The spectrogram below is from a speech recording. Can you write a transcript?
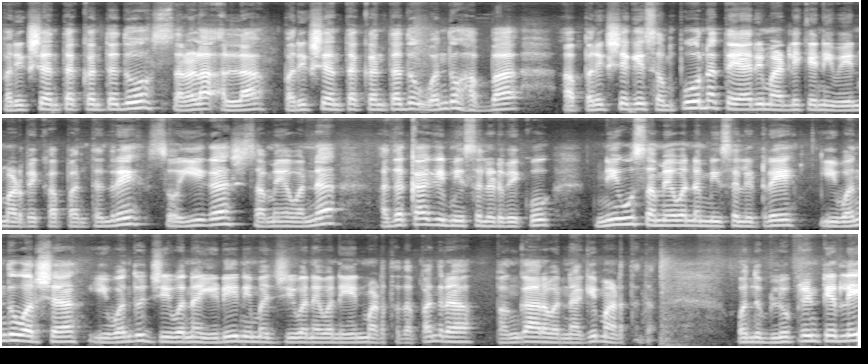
ಪರೀಕ್ಷೆ ಅಂತಕ್ಕಂಥದ್ದು ಸರಳ ಅಲ್ಲ. ಪರೀಕ್ಷೆ ಅಂತಕ್ಕಂಥದ್ದು ಒಂದು ಹಬ್ಬ. ಆ ಪರೀಕ್ಷೆಗೆ ಸಂಪೂರ್ಣ ತಯಾರಿ ಮಾಡಲಿಕ್ಕೆ ನೀವೇನು ಮಾಡಬೇಕಪ್ಪ ಅಂತಂದರೆ ಸೊ ಈಗ ಸಮಯವನ್ನು ಅದಕ್ಕಾಗಿ ಮೀಸಲಿಡಬೇಕು. ನೀವು ಸಮಯವನ್ನು ಮೀಸಲಿಟ್ಟರೆ ಈ ಒಂದು ವರ್ಷ, ಈ ಒಂದು ಜೀವನ ಇಡೀ ನಿಮ್ಮ ಜೀವನವನ್ನು ಏನು ಮಾಡ್ತದಪ್ಪ ಅಂದ್ರೆ ಬಂಗಾರವನ್ನಾಗಿ ಮಾಡ್ತದೆ. ಒಂದು ಬ್ಲೂ ಪ್ರಿಂಟ್ ಇರಲಿ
